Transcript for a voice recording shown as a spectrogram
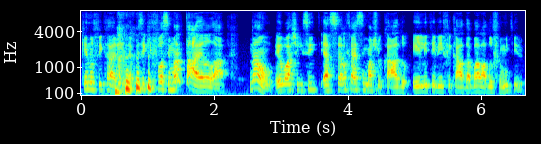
Quem não ficaria? Né? Eu pensei que fosse matar ela lá. Não, eu acho que se, se ela tivesse machucado, ele teria ficado abalado o filme inteiro.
